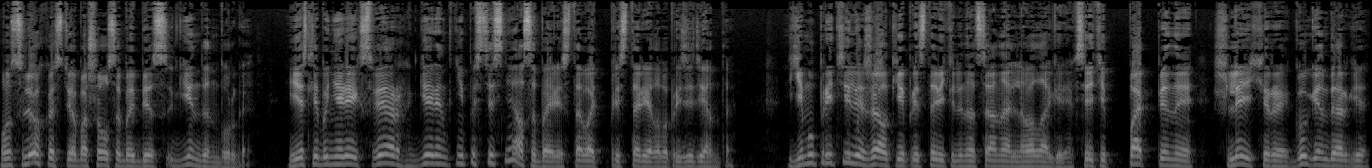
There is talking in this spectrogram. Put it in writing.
Он с легкостью обошелся бы без Гинденбурга. Если бы не Рейхсвер, Геринг не постеснялся бы арестовать престарелого президента. Ему претили жалкие представители национального лагеря, все эти Паппины, Шлейхеры, Гугенберги.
